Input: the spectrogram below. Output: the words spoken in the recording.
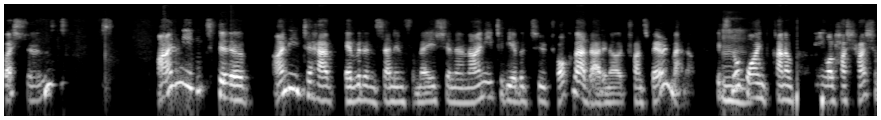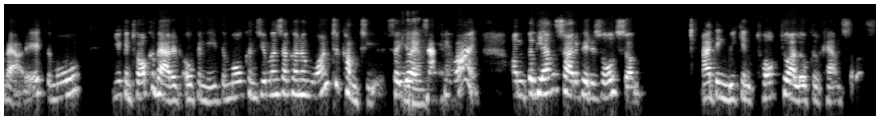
questions, I need to I need to have evidence and information, and I need to be able to talk about that in a transparent manner. It's no Mm. point kind of being all hush hush about it. The more you can talk about it openly, the more consumers are going to want to come to you. So you're Yeah. exactly right. Um, but the other side of it is also, I think we can talk to our local councils,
